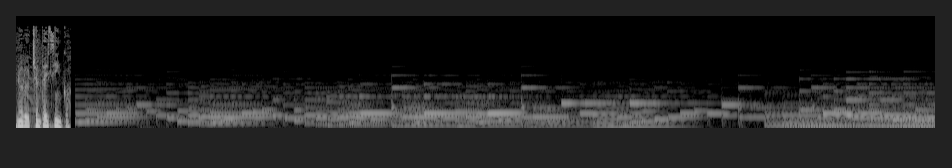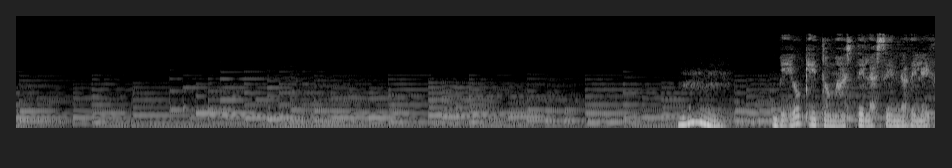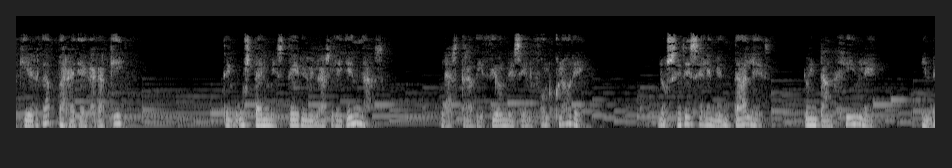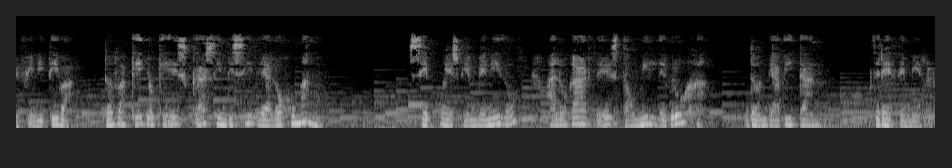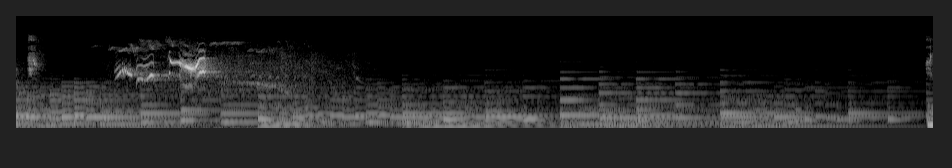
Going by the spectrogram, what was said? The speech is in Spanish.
985. Mm, veo que tomaste la senda de la izquierda para llegar aquí. ¿Te gusta el misterio y las leyendas? Las tradiciones y el folclore, los seres elementales, lo intangible en definitiva todo aquello que es casi invisible al ojo humano. Sé pues bienvenido al hogar de esta humilde bruja donde habitan trece mirlos.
